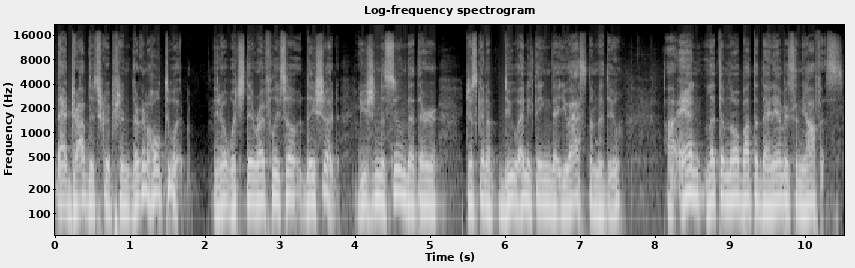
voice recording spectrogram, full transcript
that job description, they're going to hold to it. You know, which they rightfully so they should. You shouldn't assume that they're just going to do anything that you ask them to do, uh, and let them know about the dynamics in the office.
